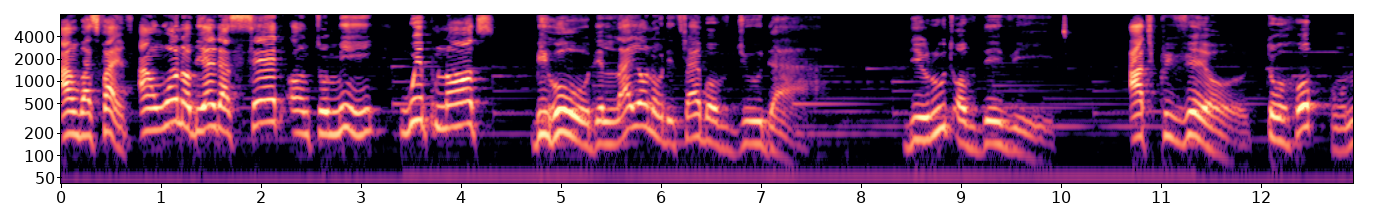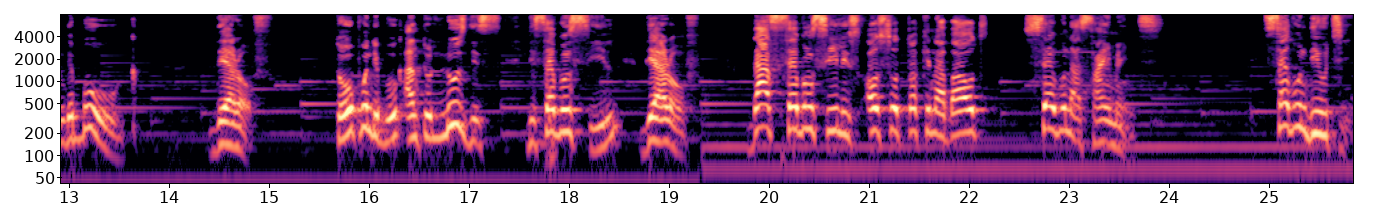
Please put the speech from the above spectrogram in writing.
And verse 5 And one of the elders said unto me, Weep not, behold, the lion of the tribe of Judah, the root of David, hath prevailed to open the book thereof. To open the book and to loose this the seven seal thereof. That seven seal is also talking about seven assignments, seven duty.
